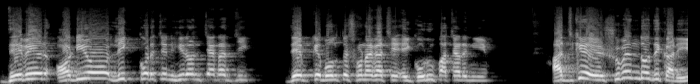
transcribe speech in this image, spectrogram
দেবের অডিও লিক করেছেন হিরণ চ্যাটার্জি। দেবকে বলতে শোনা গেছে এই গরু পাচার নিয়ে। আজকে শুভেন্দু অধিকারী,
